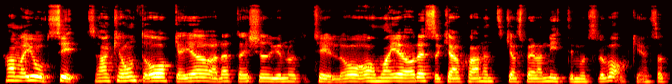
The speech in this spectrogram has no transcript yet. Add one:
han har gjort sitt. Han kanske inte orkar göra detta i 20 minuter till och om han gör det så kanske han inte kan spela 90 mot Slovakien. Så att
